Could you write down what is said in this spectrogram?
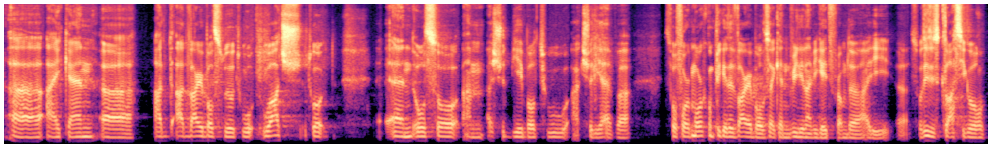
Uh, I can uh, add, add, variables to, to watch, to, and also um, I should be able to actually have uh, So for more complicated variables, I can really navigate from the IDE. Uh, so this is classical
